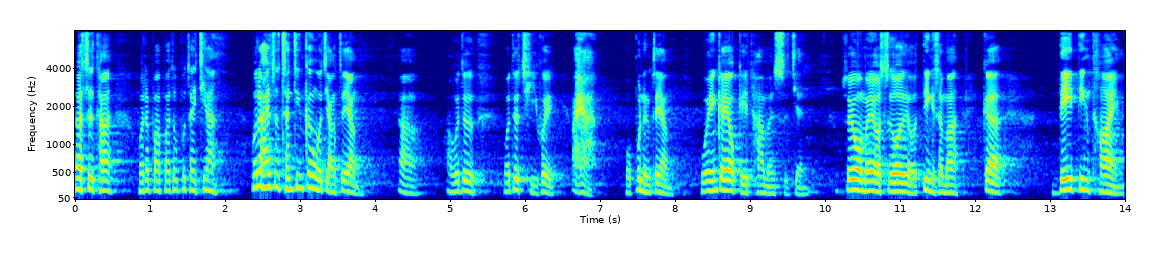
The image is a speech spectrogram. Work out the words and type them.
但是他，我的爸爸都不在家。我的孩子曾经跟我讲这样，啊，我就我就体会，哎呀，我不能这样。”我应该要给他们时间，所以我们有时候有定什么个 dating time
